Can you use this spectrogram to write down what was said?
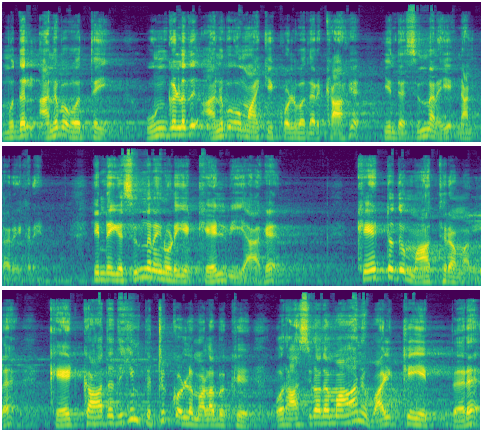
முதல் அனுபவத்தை உங்களது அனுபவமாக்கிக் கொள்வதற்காக இந்த சிந்தனையை நான் தருகிறேன். இன்றைய சிந்தனையினுடைய கேள்வியாக கேட்டது மாத்திரமல்ல கேட்காததையும் பெற்றுக்கொள்ளும் அளவுக்கு ஒரு ஆசீர்வாதமான வாழ்க்கையை பெற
